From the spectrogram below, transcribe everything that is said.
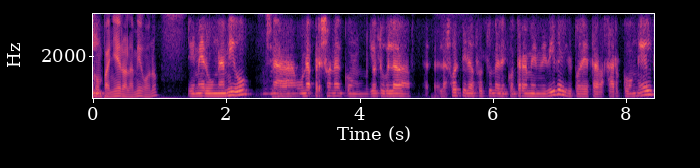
compañero, al amigo, ¿no? Primero un amigo, una, una persona con... Yo tuve la, la suerte y la fortuna de encontrarme en mi vida y de poder trabajar con él,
